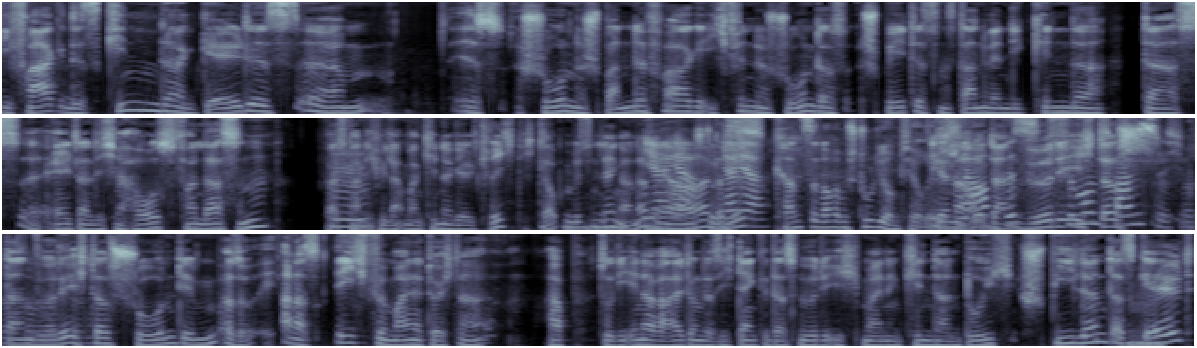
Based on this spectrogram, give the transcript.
Die Frage des Kindergeldes ähm, ist schon eine spannende Frage. Ich finde schon, dass spätestens dann, wenn die Kinder das äh, elterliche Haus verlassen, ich weiß gar nicht, wie lange man Kindergeld kriegt. Ich glaube ein bisschen länger, ne? Ja, ja, studiert. ja, ja. kannst du noch im Studium theoretisch. Ich Genau, glaub, dann bis würde ich das, 25 oder dann sowas, würde ich oder? das schon dem, also anders, ich für meine Töchter hab so die innere Haltung, dass ich denke, das würde ich meinen Kindern durchspielen, das Geld,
